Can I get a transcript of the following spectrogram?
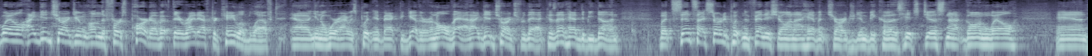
well, I did charge him on the first part of it there right after Caleb left, uh, you know, where I was putting it back together and all that. I did charge for that because that had to be done. But since I started putting the finish on, I haven't charged him because it's just not gone well. And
